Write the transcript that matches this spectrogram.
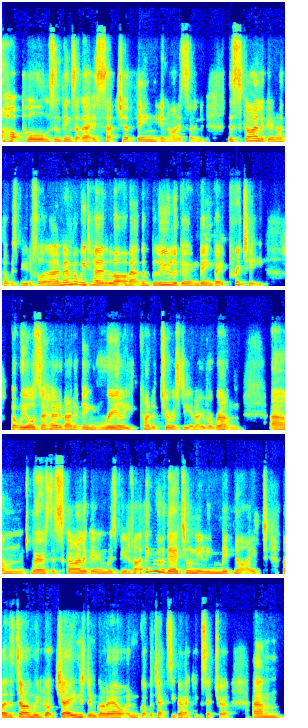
hot pools and things like that is such a thing in Iceland. The Sky Lagoon I thought was beautiful, and I remember we'd heard a lot about the Blue Lagoon being very pretty, but we also heard about it being really kind of touristy and overrun. Um, whereas the Sky Lagoon was beautiful. I think we were there till nearly midnight by the time mm. we'd got changed and got out and got the taxi back, etc. Um,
